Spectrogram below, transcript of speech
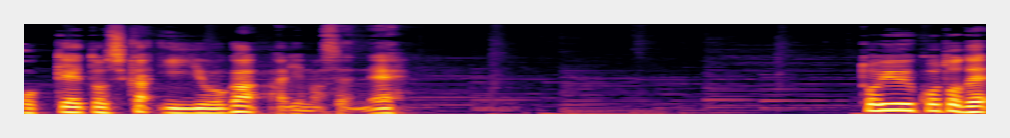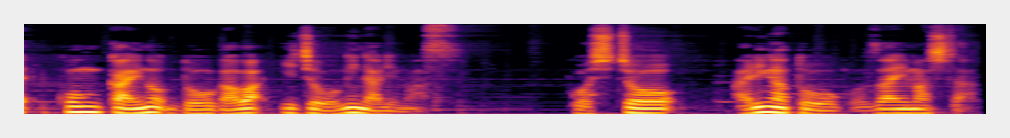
滑稽としか言いようがありませんね。ということで今回の動画は以上になります。ご視聴ありがとうございました。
